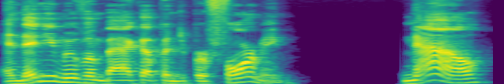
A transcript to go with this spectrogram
And then you move them back up into performing. Now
